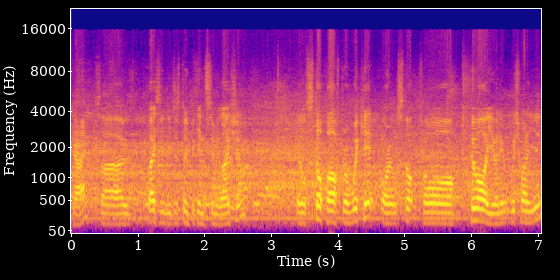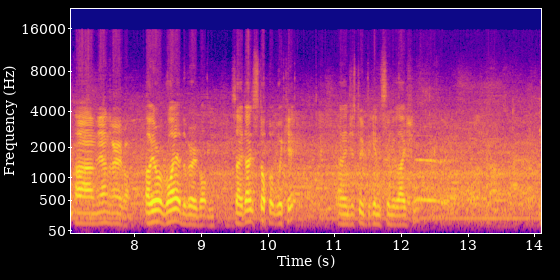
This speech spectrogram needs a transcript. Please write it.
Okay. So basically, just do begin simulation. It'll stop after a wicket, or it'll stop for. Who are you? And which one are you? Um, down the very bottom. Oh, you're right at the very bottom. So don't stop at wicket, and then just do begin simulation.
